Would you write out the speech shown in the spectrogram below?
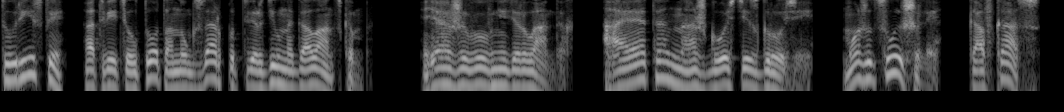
«Туристы», — ответил тот, а Нукзар подтвердил на голландском. «Я живу в Нидерландах, а это наш гость из Грузии. Может, слышали? Кавказ,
